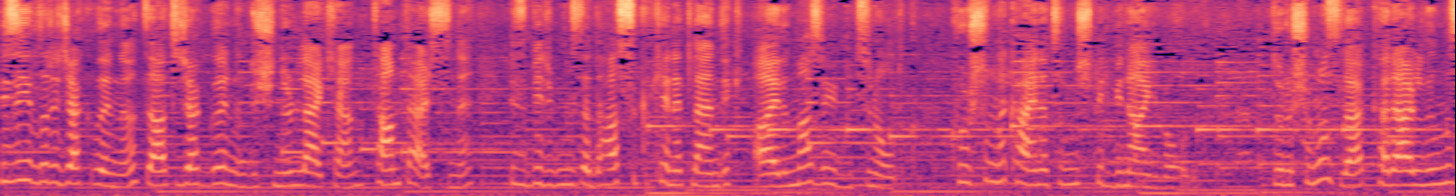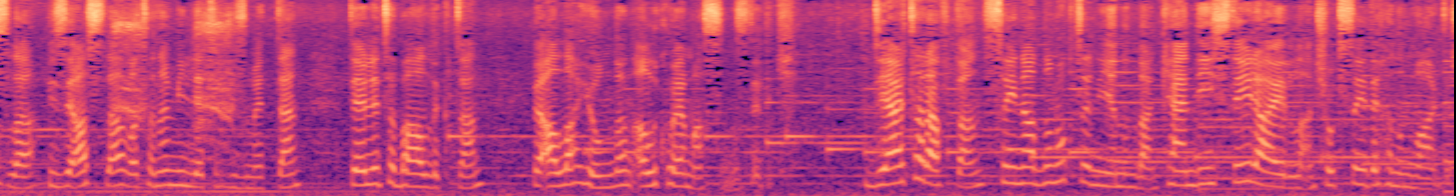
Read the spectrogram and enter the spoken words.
bizi yıldıracaklarını, dağıtacaklarını düşünürlerken tam tersine biz birbirimize daha sıkı kenetlendik, ayrılmaz bir bütün olduk. Kurşunla kaynatılmış bir bina gibi olduk. Duruşumuzla, kararlılığımızla bizi asla vatana millete hizmetten, devlete bağlılıktan ve Allah yolundan alıkoyamazsınız dedik. Diğer taraftan Sayın Adnan Oktar'ın yanından kendi isteğiyle ayrılan çok sayıda hanım vardır.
